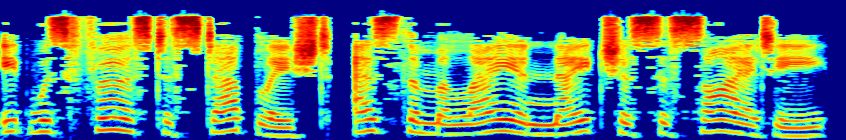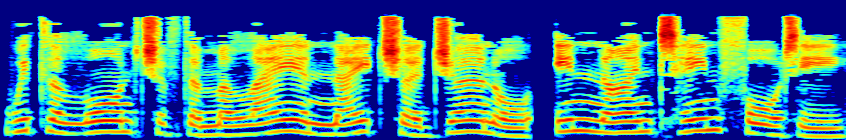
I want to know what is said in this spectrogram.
It was first established, as the Malayan Nature Society, with the launch of the Malayan Nature Journal, in 1940.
